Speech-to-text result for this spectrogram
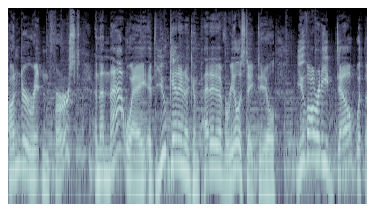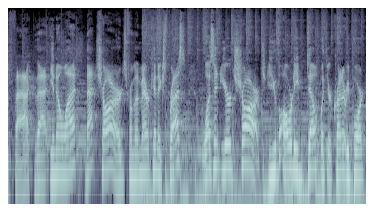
underwritten first. And then that way, if you get in a competitive real estate deal, you've already dealt with the fact that, you know what, that charge from American Express wasn't your charge. You've already dealt with your credit report.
